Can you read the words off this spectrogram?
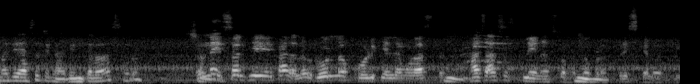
मध्ये असंच आहे का रिंग कलर असतो? नाही सर हे काय झालं रोलला फोल्ड केल्यामुळे असतं हम्म. हा असंच प्लेन असतो हम्म. प्रेस केल्यावरती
